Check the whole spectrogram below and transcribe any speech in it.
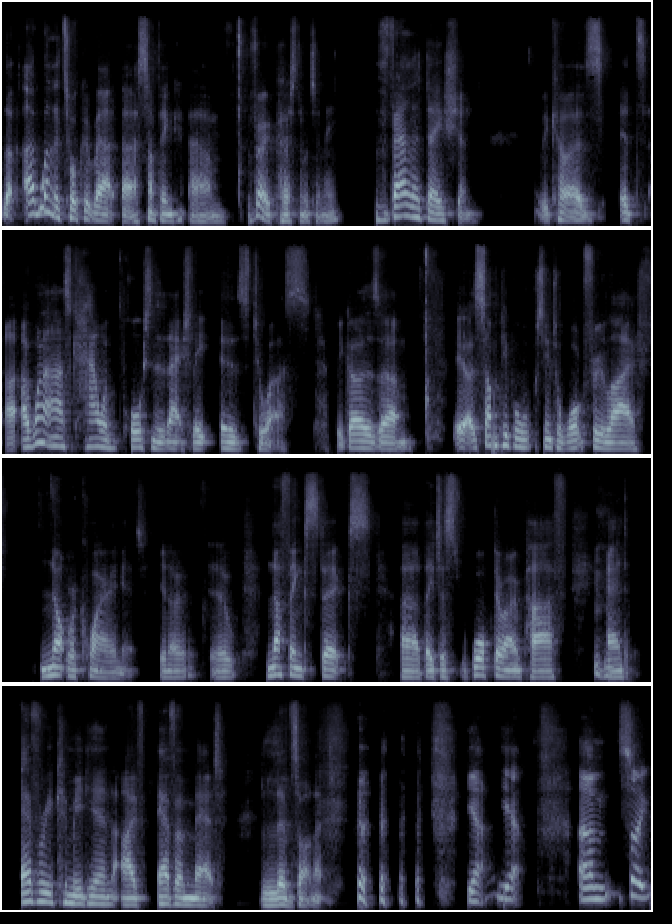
Look, I want to talk about uh, something um, very personal to me validation, because it's, I, want to ask how important it actually is to us. Because um, you know, some people seem to walk through life not requiring it, you know, you know nothing sticks. Uh, they just walk their own path. Mhm. And every comedian I've ever met lives on it. yeah, yeah. Um, so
